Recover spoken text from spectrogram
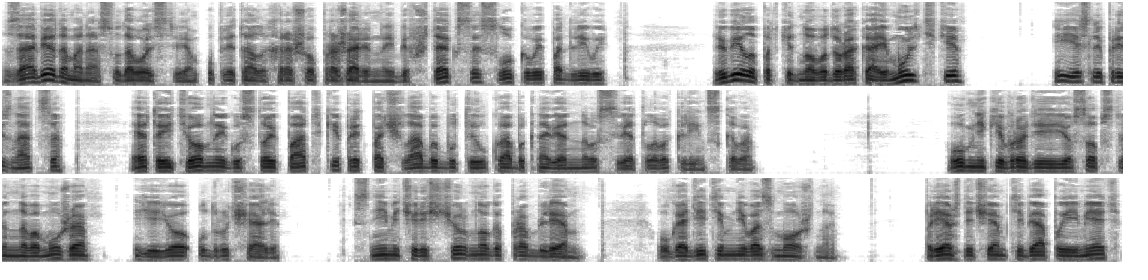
за обедом она с удовольствием уплетала хорошо прожаренные бифштексы с луковой подливой, любила подкидного дурака и мультики, и, если признаться, этой темной густой патки предпочла бы бутылку обыкновенного светлого клинского. Умники вроде ее собственного мужа ее удручали. С ними чересчур много проблем. Угодить им невозможно. Прежде чем тебя поиметь,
